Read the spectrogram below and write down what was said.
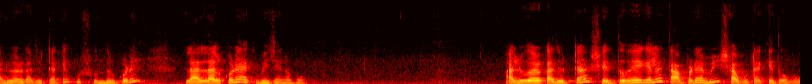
আলু আর গাজরটাকে খুব সুন্দর করে লাল লাল করে এক ভেজে নেব। আলু আর গাজরটা সেদ্ধ হয়ে গেলে তারপরে আমি সাবুটাকে দেবো।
